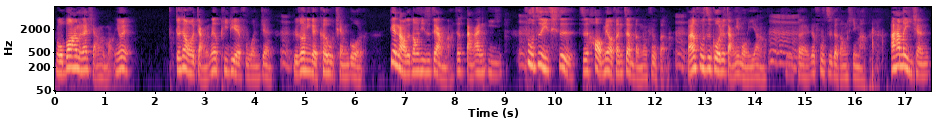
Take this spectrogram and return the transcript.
我不知道他们在想什么，因为就像我讲的那个 PDF 文件，嗯。比如说你给客户签过了，电脑的东西是这样嘛，就是档案一嗯复制一次之后没有分正本跟副本嘛，嗯反正复制过就长一模一样，嗯嗯嗯，对，就复制的东西嘛。啊，他们以前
